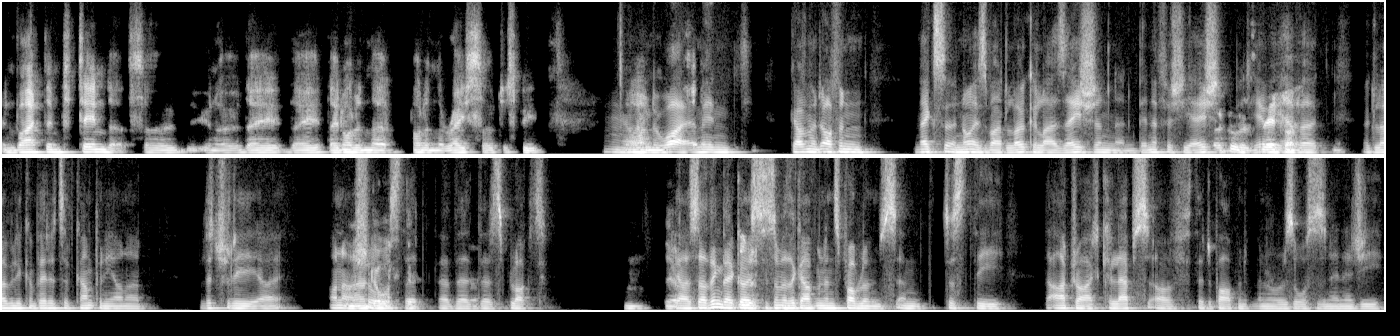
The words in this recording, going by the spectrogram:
invite them to tender. So you know, they they they're not in the not in the race, so to speak. Hmm, I wonder um, why. I mean, government often makes a noise about localization and beneficiation. But here we have a, a globally competitive company on our literally uh, on our shores that, that, that that's blocked. Mm, yeah. yeah. so I think that goes to some of the governance problems and just the, the outright collapse of the Department of Mineral Resources and Energy,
